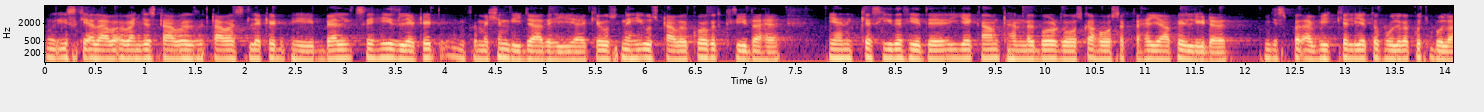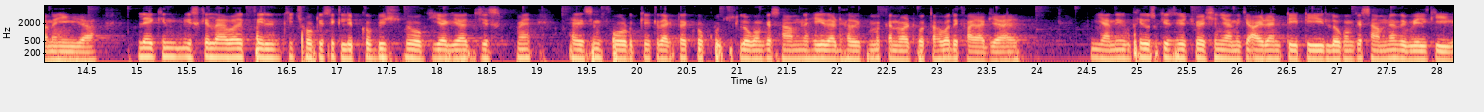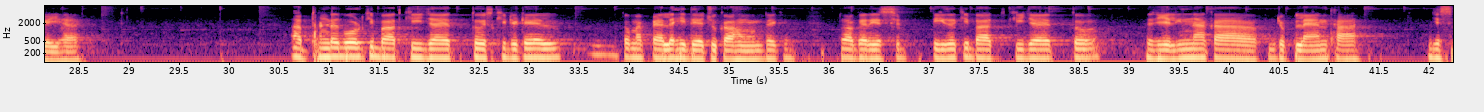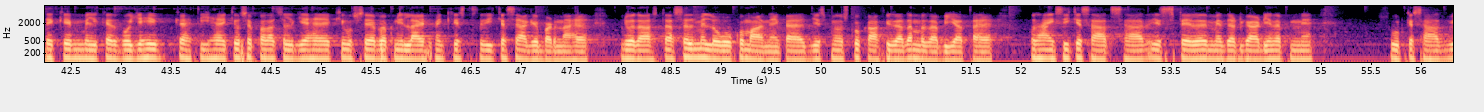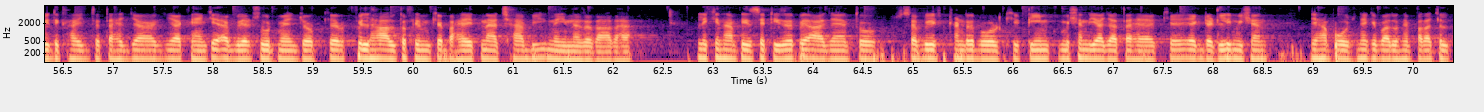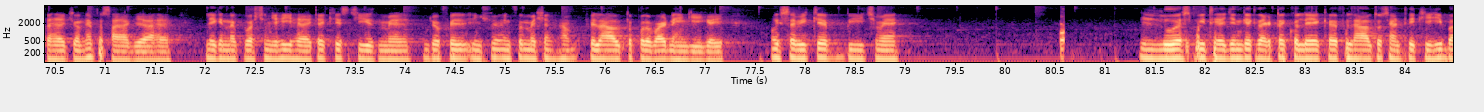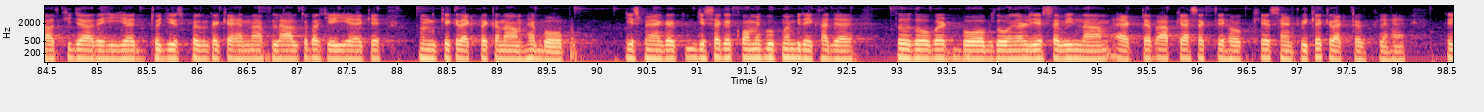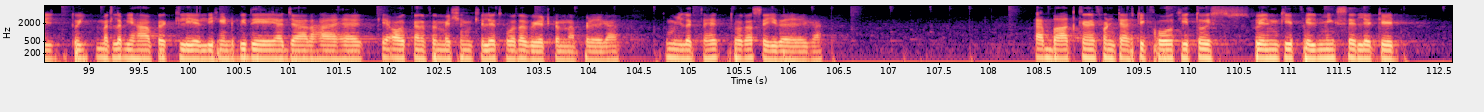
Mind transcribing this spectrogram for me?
और इसके अलावा एवेंजर्स टावर टावर रिलेटेड भी बेल से ही रिलेटेड इंफॉर्मेशन दी जा रही है कि उसने ही उस टावर को ख़रीदा है। यानी कि सीधे सीधे ये काम थंडरबोल्ट रोज़ का हो सकता है या फिर लीडर जिस पर अभी के लिए तो भूल कुछ बोला नहीं गया। लेकिन इसके अलावा एक फ़िल्म की छोटी सी क्लिप को भी शो किया गया, जिसमें हैरिसन फोर्ड के करेक्टर को कुछ लोगों के सामने ही रेड हल्क में कन्वर्ट होता हुआ दिखाया गया है। यानी फिर उसकी सिचुएशन यानी कि आइडेंटिटी लोगों के सामने रिवील की गई है। अब थंडर की बात की जाए तो इसकी डिटेल तो मैं पहले ही दे चुका हूँ, लेकिन तो अगर इस टीज़र की बात की जाए तो रियलिना का जो प्लान था जिससे कि मिलकर वो यही कहती है कि उसे पता चल गया है कि उसे अब अपनी लाइफ में किस तरीके से आगे बढ़ना है, जो रास्ता असल में लोगों को मारने का है, जिसमें उसको काफ़ी ज़्यादा मज़ा भी आता है। और हाँ इसी के साथ साथ इस टेलर में रेड गार्डियन अपने सूट के साथ भी दिखाई देता है, या या कहें कि अपग्रेड सूट में, जो कि फ़िलहाल तो फ़िल्म के बाहर इतना अच्छा भी नहीं नज़र आ रहा। लेकिन हाँ फिर से टीज़र पे आ जाएँ तो सभी थंडर की टीम को मिशन दिया जाता है कि एक डेडली मिशन जहाँ पहुँचने के बाद उन्हें पता चलता है कि उन्हें फंसाया गया है। लेकिन अब क्वेश्चन यही है कि किस चीज़ में जो फिर इंफॉर्मेशन हम फ़िलहाल तो प्रोवाइड नहीं की गई। उस सभी के बीच में लूएस भी थे जिनके करेक्टर को लेकर फ़िलहाल तो सेंट्री की ही बात की जा रही है। तो जिस पर उनका कहना फ़िलहाल तो बस यही है कि उनके करेक्टर का नाम है बॉब जिसमें अगर, जिसे अगर कॉमिक बुक में भी देखा जाए तो रॉबर्ट बॉब रोनल्ड ये सभी नाम एक्टर आप कह सकते हो कि सेंट्री के करेक्टर के हैं। तो तो मतलब यहाँ पर क्लियरली हिंट भी दिया जा रहा है कि और कन्फर्मेशन के लिए थोड़ा वेट करना पड़ेगा। तो मुझे लगता है थोड़ा सही रहेगा। अब बात करें फंटेस्टिक फोर की तो इस फ़िल्म की फिल्मिंग से रिलेटेड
